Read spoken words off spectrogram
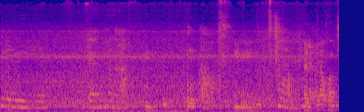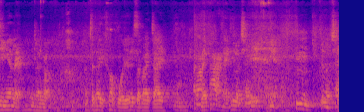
มีแก๊งนะคะอืมติดต่ออืมใช่นั่นแหละก็เล่าความจริงนั่นแหละไม่เป็นไรหรอกเราจะได้ครอบครัวจะได้สบายใจ อืมในภาคไหนที่เราใช้เนี่ยอืมที่เราใช้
